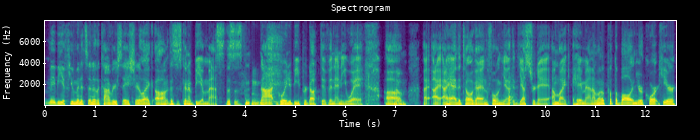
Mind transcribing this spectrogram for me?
maybe a few minutes into the conversation, you're like, oh, this is going to be a mess. This is hmm. not going to be productive in any way. Um, no. I, I had to tell a guy on the phone yesterday. I'm like, hey man, I'm going to put the ball in your court here.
